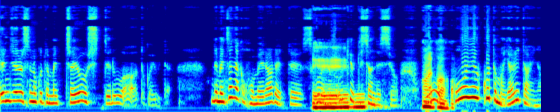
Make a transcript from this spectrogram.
エンジェルスのことめっちゃよう知ってるわ、とか言うて。で、めっちゃなんか褒められて、すごいウキウキしたんですよ。おうこういうこともやりたいな、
